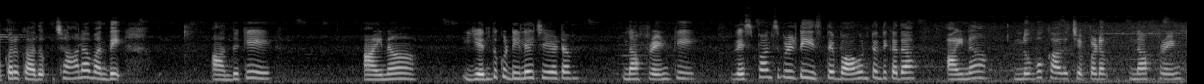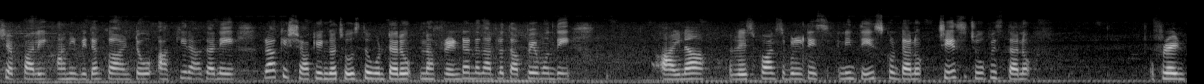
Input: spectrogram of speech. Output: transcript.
ఒకరు కాదు చాలామంది అందుకే ఆయన ఎందుకు డిలే చేయటం? నా ఫ్రెండ్కి రెస్పాన్సిబిలిటీ ఇస్తే బాగుంటుంది కదా. అయినా నువ్వు కాదు చెప్పడం నా ఫ్రెండ్ చెప్పాలి అనే విధంగా అంటూ అక్కి రాగానే రాకేష్ షాకింగ్గా చూస్తూ ఉంటారు. నా ఫ్రెండ్ అన్న దాంట్లో తప్పేముంది? ఆయన రెస్పాన్సిబిలిటీస్ నేను తీసుకుంటాను చేసి చూపిస్తాను. ఫ్రెండ్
